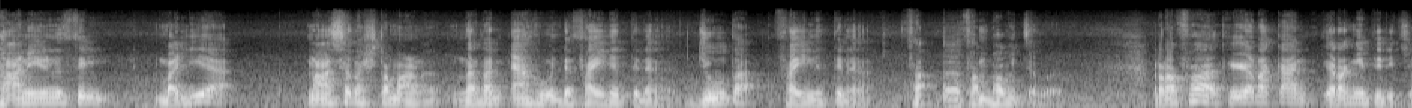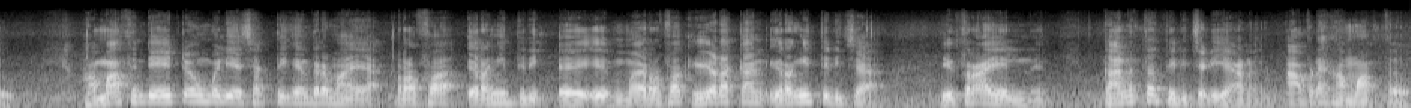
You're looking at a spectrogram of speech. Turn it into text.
ഖാൻ യൂണിസിൽ വലിയ നാശനഷ്ടമാണ് നെതന്യാഹുവിന്റെ സൈന്യത്തിന് ജൂത സൈന്യത്തിന് സംഭവിച്ചത്. റഫ കീഴടക്കാൻ ഇറങ്ങിത്തിരിച്ചു. ഹമാസിന്റെ ഏറ്റവും വലിയ ശക്തി കേന്ദ്രമായ റഫ ഇറങ്ങിത്തിരി റഫ കീഴടക്കാൻ ഇറങ്ങിത്തിരിച്ച ഇസ്രായേലിന് കനത്ത തിരിച്ചടിയാണ് അവിടെ ഹമാസ്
